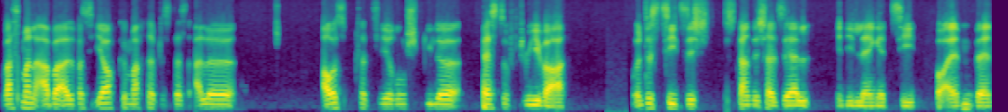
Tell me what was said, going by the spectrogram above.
Was man aber, also was ihr auch gemacht habt, ist, dass alle Ausplatzierungsspiele Best of Three waren. Und das zieht sich, das kann sich halt sehr in die Länge ziehen. Vor allem, wenn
